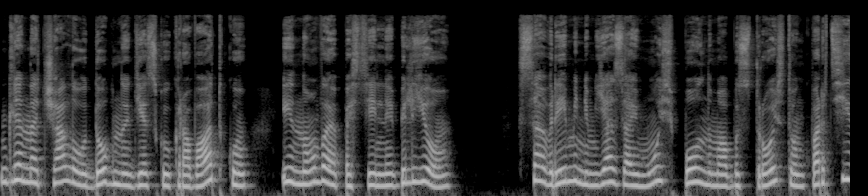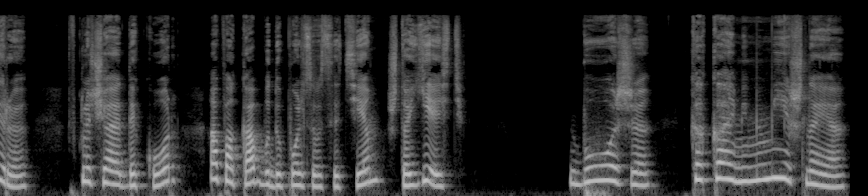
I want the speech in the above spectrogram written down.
Для начала удобную детскую кроватку и новое постельное белье. Со временем я займусь полным обустройством квартиры – включая декор, а пока буду пользоваться тем, что есть. «Боже, какая мимимишная!»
